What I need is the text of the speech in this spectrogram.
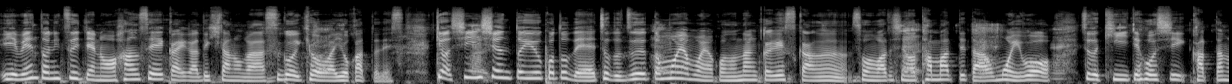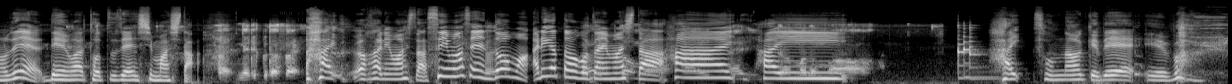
イベントについての反省会ができたのがすごい今日は良かったです。今日新春ということで、ちょっとずっともやもやこの何ヶ月間、その私の溜まってた思いをちょっと聞いてほしかったので、電話突然しました。はい、寝てくださいはい、わかりました。すいません、どうもありがとうございました。はーい、はいも。はい。そんなわけで、えーバブル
